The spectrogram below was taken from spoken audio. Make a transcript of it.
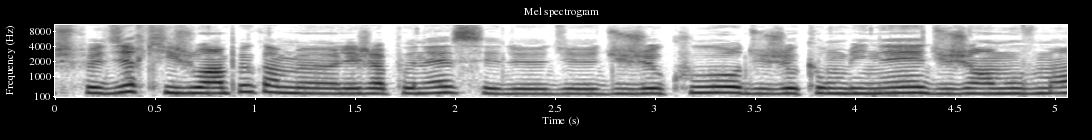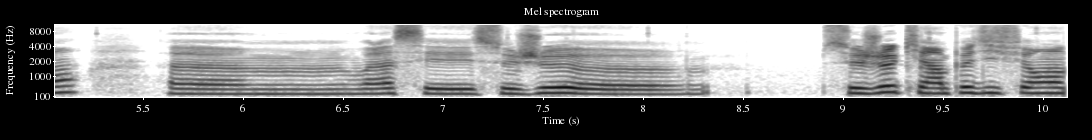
je peux dire qu'ils jouent un peu comme les Japonais, c'est du, jeu court, du jeu combiné, du jeu en mouvement. Euh, voilà, c'est ce jeu, euh, ce jeu qui est un peu différent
